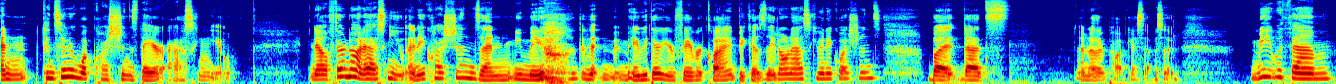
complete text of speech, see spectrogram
and consider what questions they are asking you. Now, if they're not asking you any questions, then you may maybe they're your favorite client because they don't ask you any questions, but that's another podcast episode. Meet with them,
